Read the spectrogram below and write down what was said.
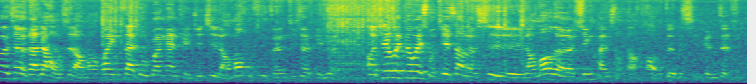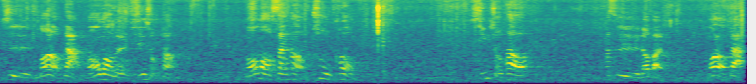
各位车友，大家好，我是老猫，欢迎再度观看《铁之志》老猫不负责任机车评论。好，今天为各位所介绍的是老猫的新款手套。哦，对不起，更正，是猫老大毛毛的新手套，毛毛三号触控新手套。他是老板毛老大。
